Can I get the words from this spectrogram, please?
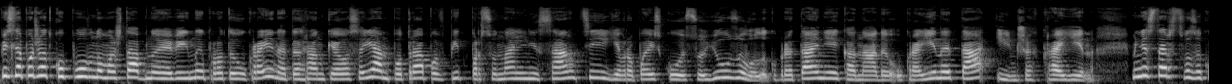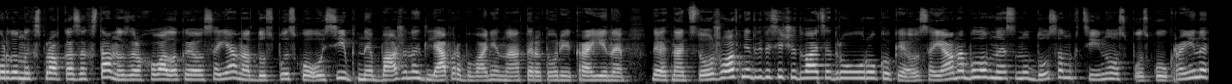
Після початку повномасштабної війни проти України Тигран Кеосаян потрапив під персональні санкції Європейського союзу, Великобританії, Канади, України та інших країн. Міністерство закордонних справ Казахстану зарахувало Кеосаяна до списку осіб, небажаних для перебування на території країни. 19 жовтня 2022 року Кеосаяна було внесено до санкційного списку України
